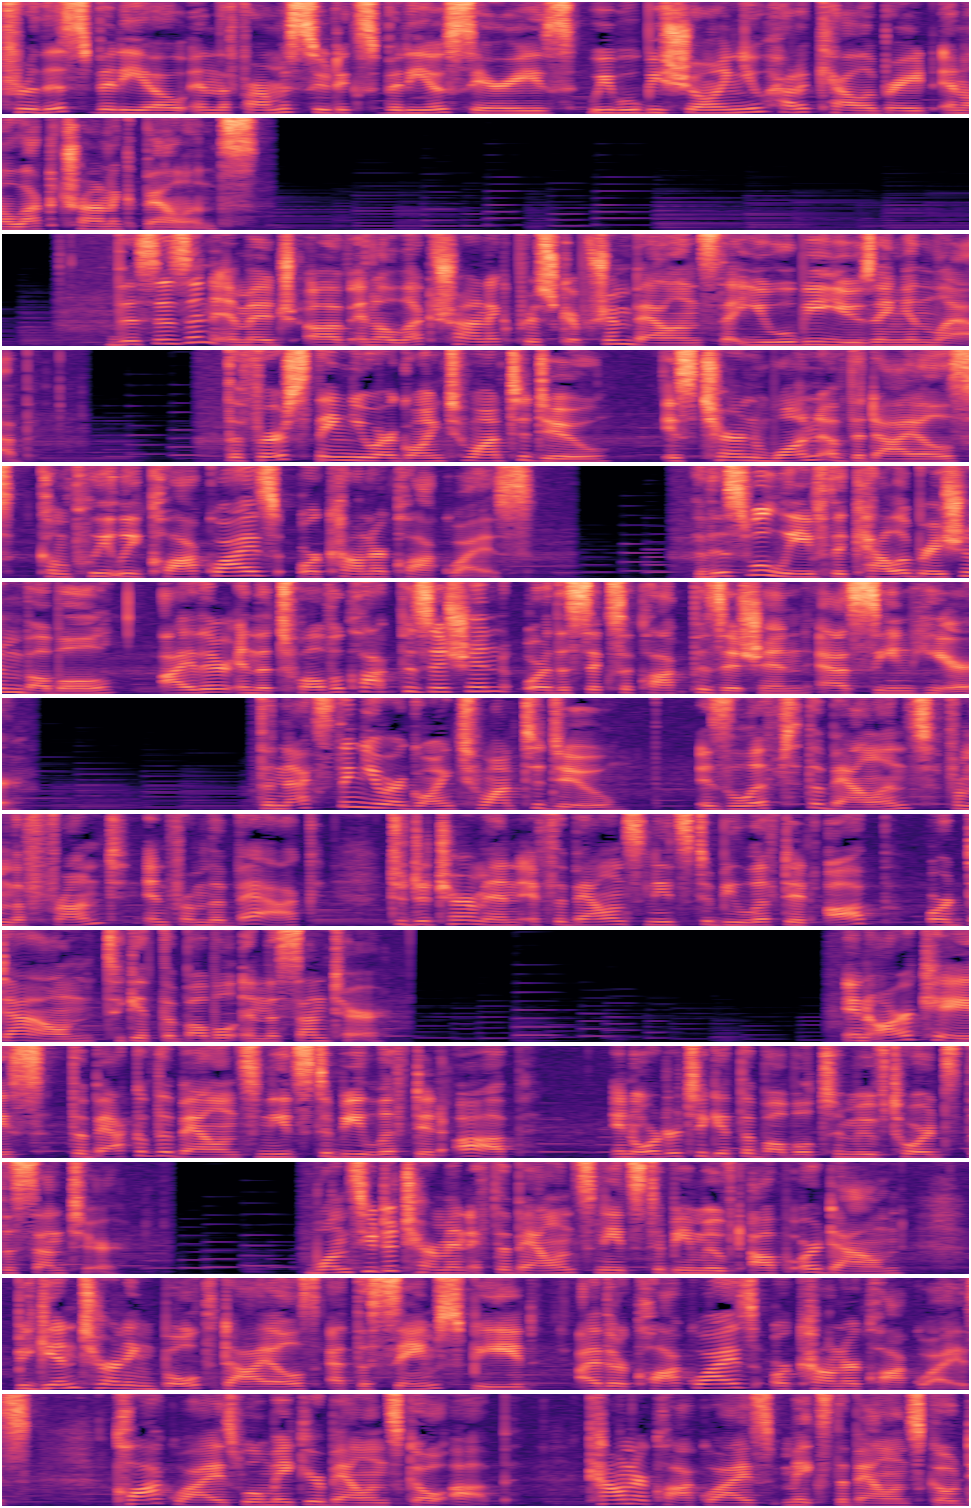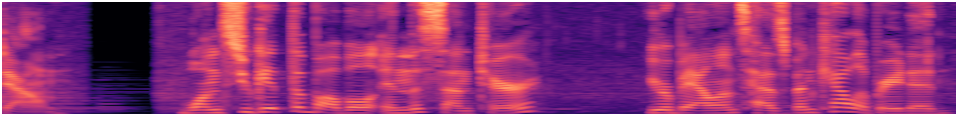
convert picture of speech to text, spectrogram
For this video in the Pharmaceutics video series, we will be showing you how to calibrate an electronic balance. This is an image of an electronic prescription balance that you will be using in lab. The first thing you are going to want to do is turn one of the dials completely clockwise or counterclockwise. This will leave the calibration bubble either in the 12 o'clock position or the 6 o'clock position as seen here. The next thing you are going to want to do is lift the balance from the front and from the back to determine if the balance needs to be lifted up or down to get the bubble in the center. In our case, the back of the balance needs to be lifted up in order to get the bubble to move towards the center. Once you determine if the balance needs to be moved up or down, begin turning both dials at the same speed, either clockwise or counterclockwise. Clockwise will make your balance go up, counterclockwise makes the balance go down. Once you get the bubble in the center, your balance has been calibrated.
